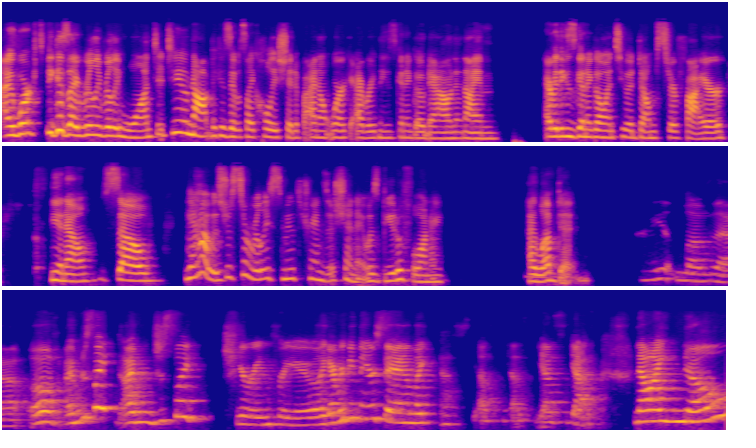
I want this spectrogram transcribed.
I worked because I really really wanted to, not because it was like holy shit if I don't work everything's going to go down and I'm everything's going to go into a dumpster fire, you know? So yeah, it was just a really smooth transition. It was beautiful. And I, I loved it. I love that. Oh, I'm just like, I'm just like cheering for you. Like everything that you're saying, I'm like, yes, yes, yes, yes, yes. Now I know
